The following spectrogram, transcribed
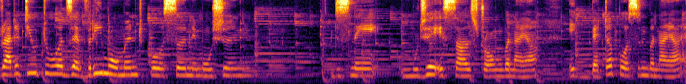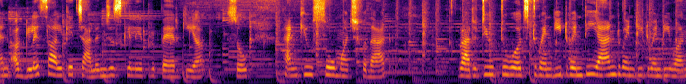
gratitude towards every moment person emotion जिसने मुझे इस साल स्ट्रॉन्ग बनाया, एक बेटर पर्सन बनाया एंड अगले साल के चैलेंजेस के लिए प्रिपेयर किया. So thank you so much for that gratitude towards 2020 and 2021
